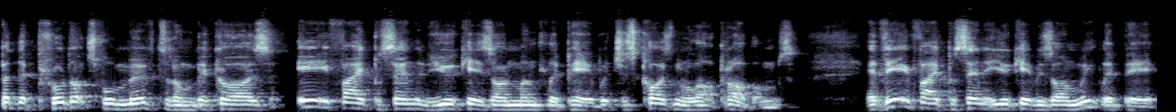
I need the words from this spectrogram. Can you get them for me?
but the products will move to them because 85% of the UK is on monthly pay, which is causing a lot of problems. If 85% of the UK was on weekly pay,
